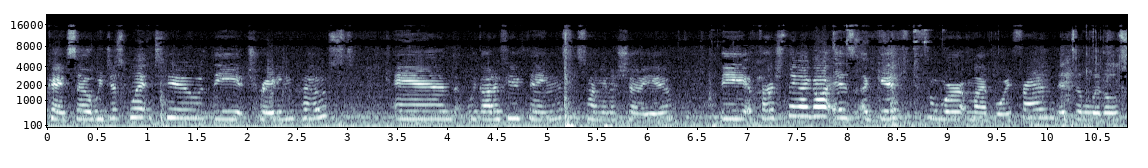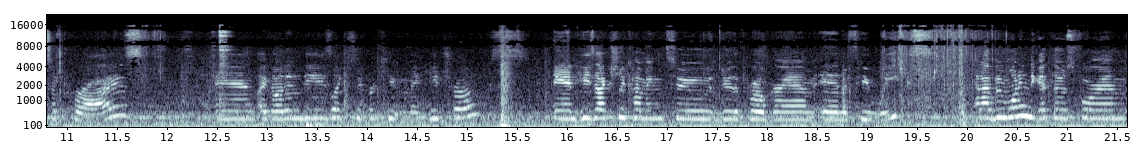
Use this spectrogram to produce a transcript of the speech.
Okay, so we just went to the trading post and we got a few things, so I'm going to show you. The first thing I got is a gift for my boyfriend. It's a little surprise. And I got him these like super cute Mickey trunks. And he's actually coming to do the program in a few weeks. And I've been wanting to get those for him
